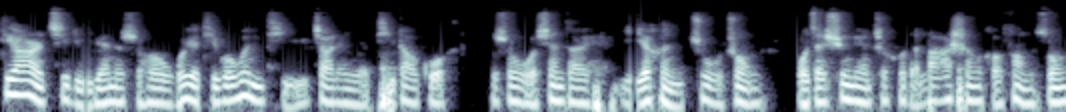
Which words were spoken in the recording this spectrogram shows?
第二季里边的时候，我也提过问题，教练也提到过，就说我现在也很注重我在训练之后的拉伸和放松，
